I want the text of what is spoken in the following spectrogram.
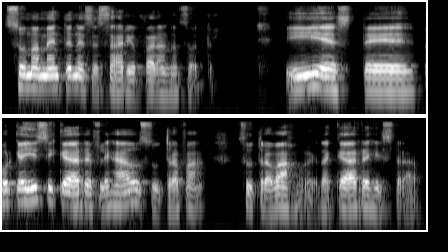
sumamente necesario para nosotros. Y este, porque ahí sí queda reflejado su, trabajo su trabajo, ¿verdad? Queda registrado.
